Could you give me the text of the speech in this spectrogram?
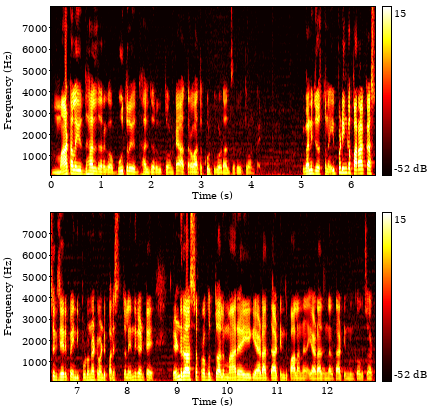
మాటల యుద్ధాలు జరగవు బూతుల యుద్ధాలు జరుగుతూ ఉంటాయి ఆ తర్వాత కొట్టుకోవడాలు జరుగుతూ ఉంటాయి. ఇవన్నీ చూస్తున్నాం. ఇప్పుడు ఇంకా పరాకాష్ఠకు చేరిపోయింది ఇప్పుడు ఉన్నటువంటి పరిస్థితులు. ఎందుకంటే రెండు రాష్ట్ర ప్రభుత్వాలు మారాయి ఏడాది దాటింది పాలన ఏడాదిన్నర దాటింది ఇంకొక చోట.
